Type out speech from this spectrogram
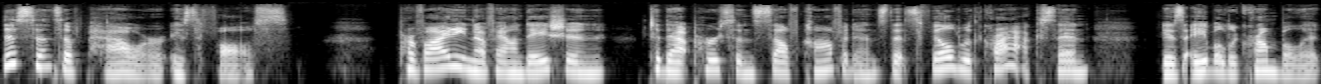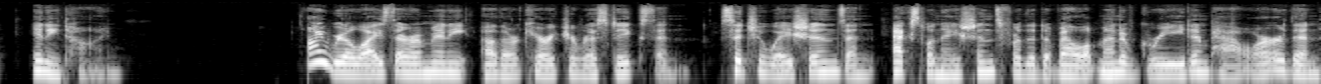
This sense of power is false providing a foundation to that person's self confidence that's filled with cracks and is able to crumble at any time. I realize there are many other characteristics and situations and explanations for the development of greed and power than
